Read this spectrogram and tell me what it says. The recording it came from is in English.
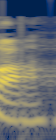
qua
